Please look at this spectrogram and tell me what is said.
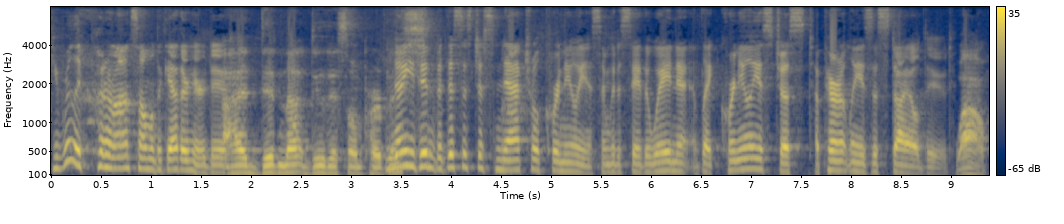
you really put an ensemble together here, dude. I did not do this on purpose. no, you didn't, but this is just natural Cornelius. I'm going to say the way, na- like, Cornelius just apparently is a style dude. Wow.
